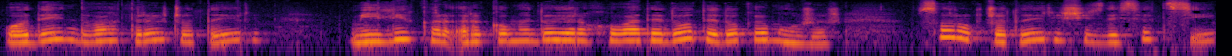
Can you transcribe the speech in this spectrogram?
Один, два, три, чотири. Мій лікар рекомендує рахувати доти, доки можеш. Сорок чотири, шістдесят сім.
